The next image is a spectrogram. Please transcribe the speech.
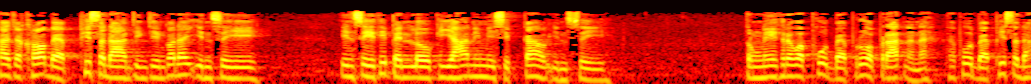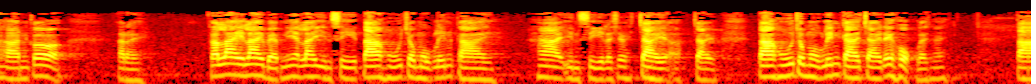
ถ้าจะเคราะห์แบบพิสดารจริง ๆ ก็ได้อินทรีย์ อินทรีย์ที่เป็นโลกิยะนี่มีสิบเก้าอินทรีย์ ตรงนี้เรียกว่าพูดแบบรวบรัดนะนะถ้าพูดแบบพิสดารก็อะไร ถ้าไล่ไล่แบบนี้ไล่อินทรีย์ตาหูจมูกเลิ้นกายห้าอินทรีย์แล้วใช่ไหมใจอะใจ ตาหูจมูกเลิ้นกายใจได้หกแล้วใช่ไหม ตา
